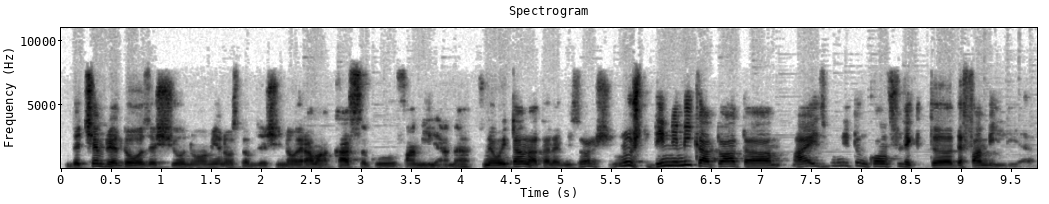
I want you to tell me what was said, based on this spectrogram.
decembrie 21, 1989. Eram acasă cu familia mea. Ne uitam la televizor și, nu știu, din nimica toată a izbunit un conflict uh, de familie.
